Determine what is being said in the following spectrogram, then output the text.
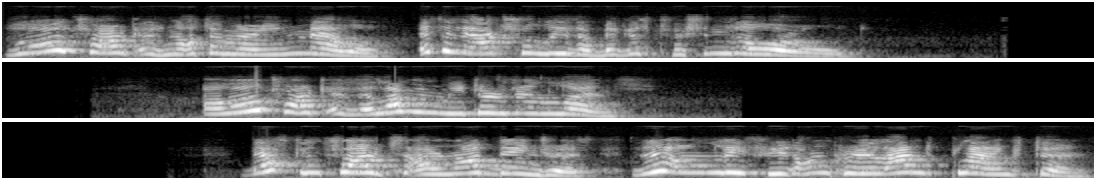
The whale shark is not a marine mammal. It is actually the biggest fish in the world. A whale shark is 11 meters in length. Basking sharks are not dangerous. They only feed on krill and plankton.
